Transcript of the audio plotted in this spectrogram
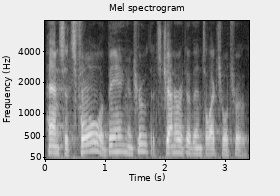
Hence, it's full of being and truth. It's generative intellectual truth.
